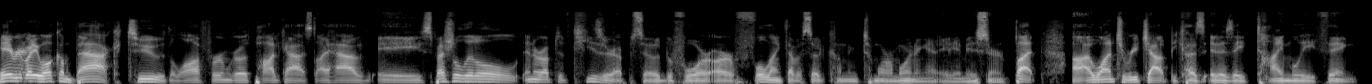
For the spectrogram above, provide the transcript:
Hey, everybody, welcome back to the Law Firm Growth Podcast. I have a special little interruptive teaser episode before our full length episode coming tomorrow morning at 8 a.m. Eastern. But uh, I wanted to reach out because it is a timely thing,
